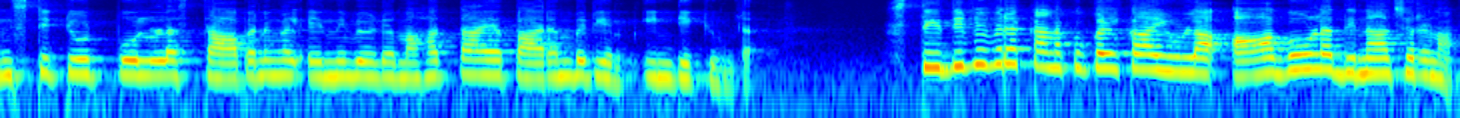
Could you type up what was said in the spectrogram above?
ഇൻസ്റ്റിറ്റ്യൂട്ട് പോലുള്ള സ്ഥാപനങ്ങൾ എന്നിവയുടെ മഹത്തായ പാരമ്പര്യം ഇന്ത്യയ്ക്കുണ്ട് സ്ഥിതിവിവര കണക്കുകൾക്കായുള്ള ആഗോള ദിനാചരണം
